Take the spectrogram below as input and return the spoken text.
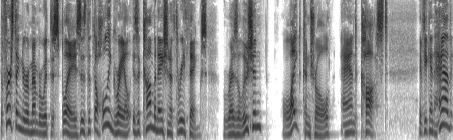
The first thing to remember with displays is that the Holy Grail is a combination of three things resolution, light control, and cost. If you can have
